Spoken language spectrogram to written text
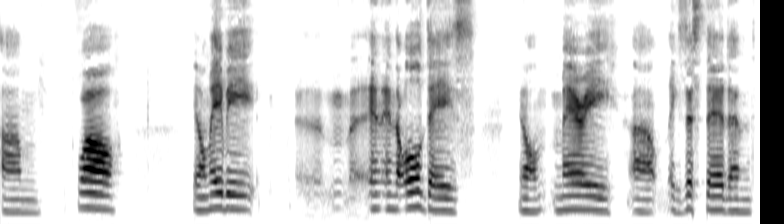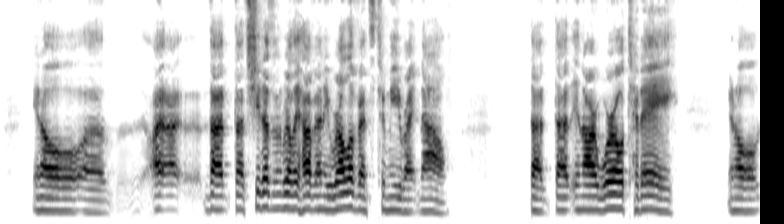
um, well, you know, maybe uh, in in the old days, you know, Mary uh, existed, and you know, uh, I, I that that she doesn't really have any relevance to me right now. That that in our world today, you know,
